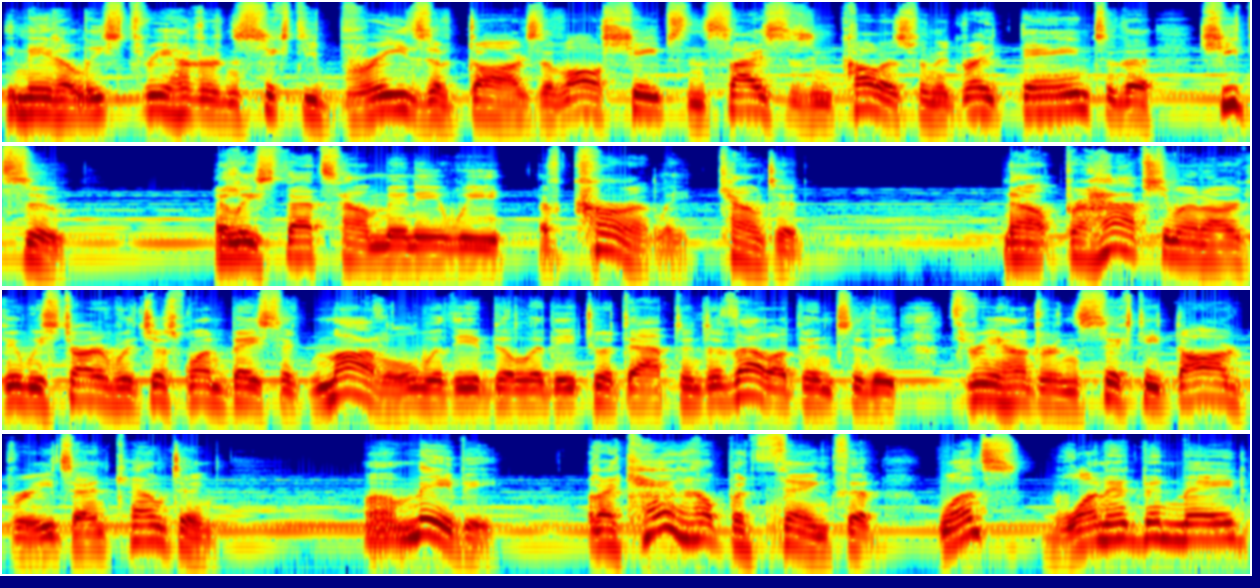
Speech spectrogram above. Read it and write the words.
He made at least 360 breeds of dogs of all shapes and sizes and colors, from the Great Dane to the Shih Tzu. At least that's how many we have currently counted. Now, perhaps you might argue we started with just one basic model with the ability to adapt and develop into the 360 dog breeds and counting. Well, maybe, but I can't help but think that once one had been made,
